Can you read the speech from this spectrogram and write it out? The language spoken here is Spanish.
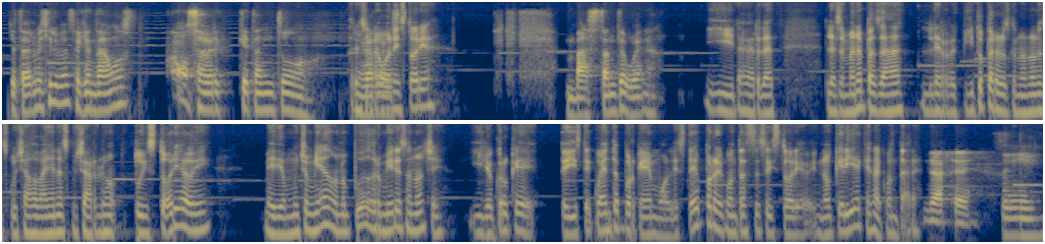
¿Qué tal, mis Silvas? Aquí andamos. Vamos a ver qué tanto. ¿Traes una buena historia? Bastante buena. Y la verdad, la semana pasada, le repito para los que no lo han escuchado, vayan a escucharlo. Tu historia, güey, me dio mucho miedo. No pude dormir esa noche. Y yo creo que te diste cuenta porque me molesté porque contaste esa historia, y no quería que la contara. Ya sé. Sí.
